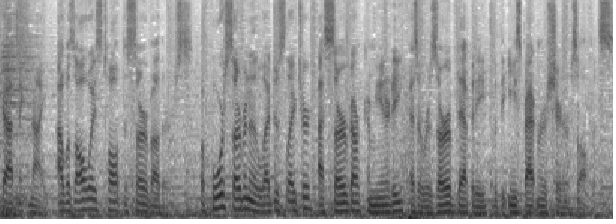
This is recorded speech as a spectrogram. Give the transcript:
Scott McKnight. I was always taught to serve others. Before serving in the legislature, I served our community as a reserve deputy with the East Baton Rouge Sheriff's Office.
